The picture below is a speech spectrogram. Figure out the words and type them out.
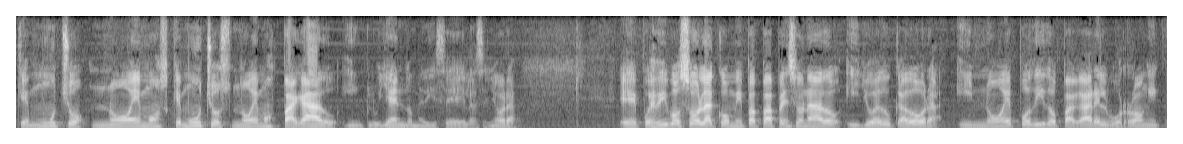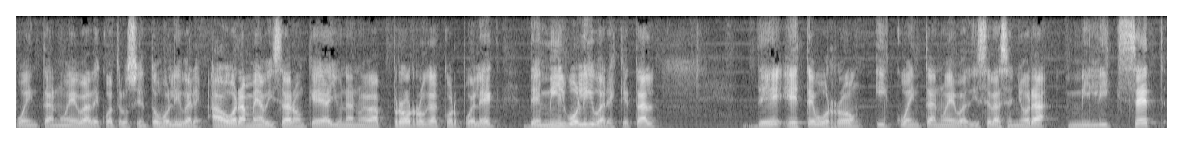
que, mucho no hemos, que muchos no hemos pagado, incluyéndome, dice la señora eh, pues vivo sola con mi papá pensionado y yo educadora y no he podido pagar el borrón y cuenta nueva de 400 bolívares. Ahora me avisaron que hay una nueva prórroga Corpoelec de mil bolívares. ¿Qué tal? De este borrón y cuenta nueva, dice la señora Milixet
